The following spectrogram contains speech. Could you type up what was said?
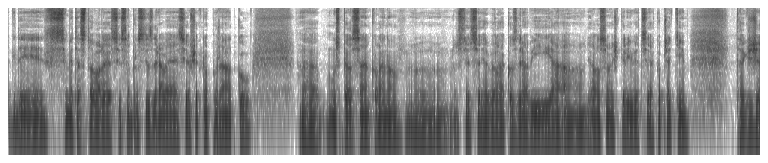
kdy si mě testovali, jestli jsem prostě zdravý, jestli je všechno v pořádku. Uh, uspěl jsem, koleno uh, prostě se jevilo jako zdravý a, a dělal jsem veškeré věci jako předtím. Takže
